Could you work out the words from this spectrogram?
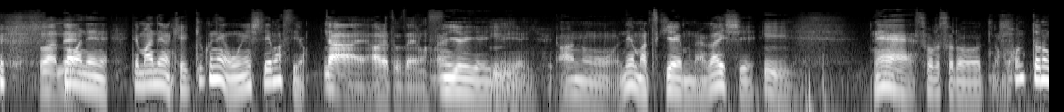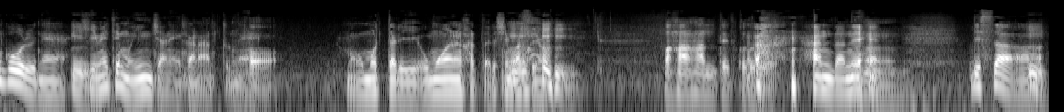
まあね。まあねでまあね結局ね応援してますよ。ああありがとうございます。いやいやいやいやいや、あのねまあ付き合いも長いしうん。ねそろそろ本当のゴールね、うん。決めてもいいんじゃねえかなとね、こまあ、思ったり思わなかったりしうますよ。うん。まあ半々ってことで。なんだね、うん。でさ、うん。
